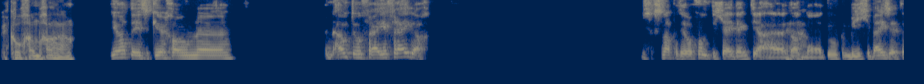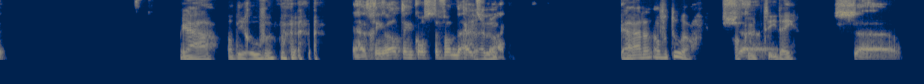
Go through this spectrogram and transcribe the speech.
Ik kon gewoon mijn gang gaan. Je had deze keer gewoon eh, een autovrije vrijdag. Dus ik snap het heel goed dat jij denkt, ja, eh, dan eh, doe ik een biertje bijzetten. Ja, had niet gehoeven. Ja, het ging wel ten koste van de Ja, uitspraak. ja, dat af en toe wel. Kut idee. zo.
